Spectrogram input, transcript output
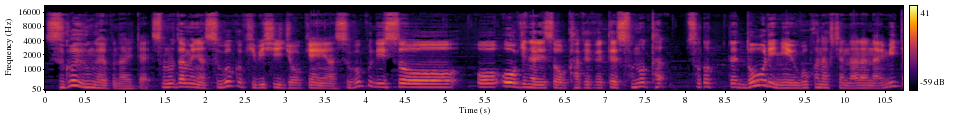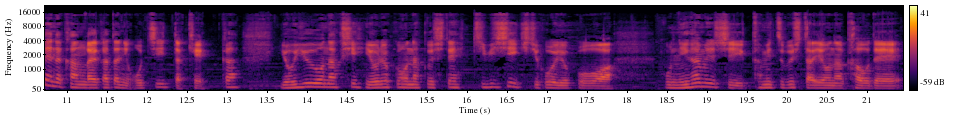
すごい運が良くなりたい。そのためにはすごく厳しい条件や、すごく理想を、大きな理想を掲げて、そのた、その通りに動かなくちゃならないみたいな考え方に陥った結果、余裕をなくし、余力をなくして、厳しい基地方位旅行は、こう苦虫噛みつぶしたような顔で、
